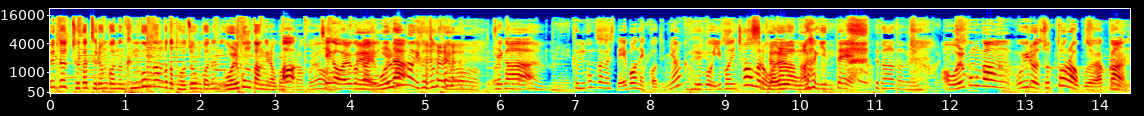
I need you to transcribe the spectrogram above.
그래도 제가 들은 거는 금공강보다 더 좋은 거는 월공강이라고 어, 하더라고요. 제가 월공강입니다. 네, 월공강이 더 좋대요. 제가 음. 금공강에서 네 번 했거든요. 그리고 이번이 처음으로 대단하다. 월공강인데 대단하다네. 어, 월공강 오히려 좋더라고요. 약간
